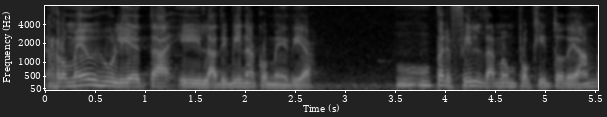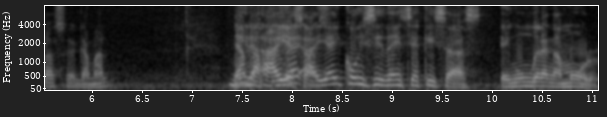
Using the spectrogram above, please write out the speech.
Romeo y Julieta y la Divina Comedia. Un, perfil, dame un poquito de ambas, eh, Gamal. De Mira, ambas ahí, hay- piezas. ahí hay coincidencias quizás en un gran amor.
